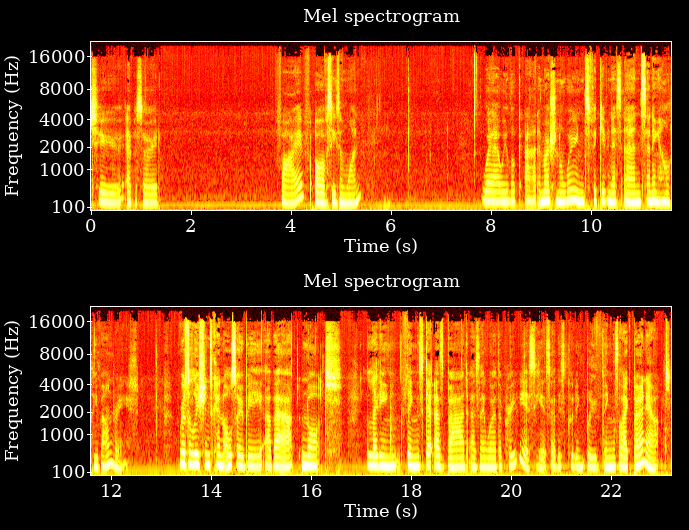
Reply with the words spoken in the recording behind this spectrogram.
to episode 5 of season 1 where we look at emotional wounds, forgiveness, and setting healthy boundaries. Resolutions can also be about not letting things get as bad as they were the previous year. So, this could include things like burnout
